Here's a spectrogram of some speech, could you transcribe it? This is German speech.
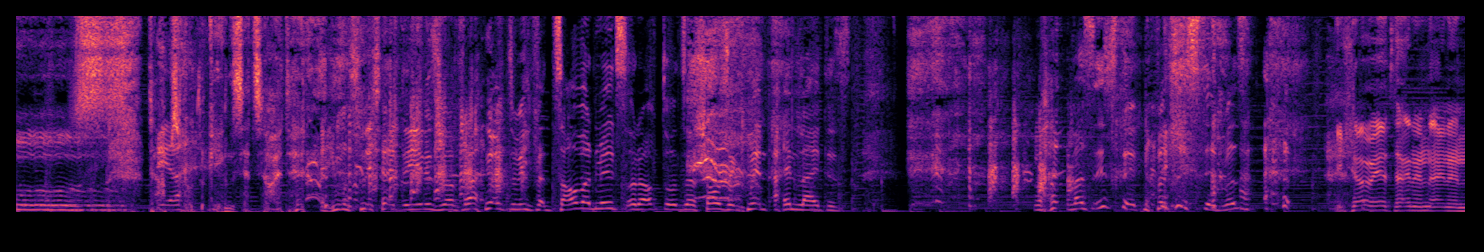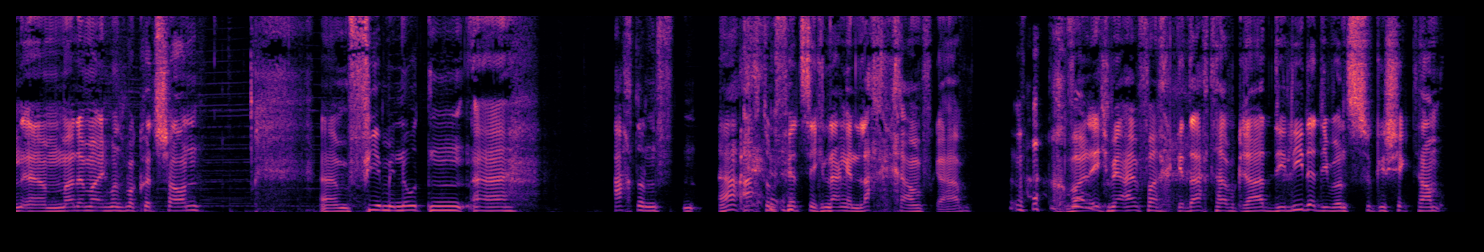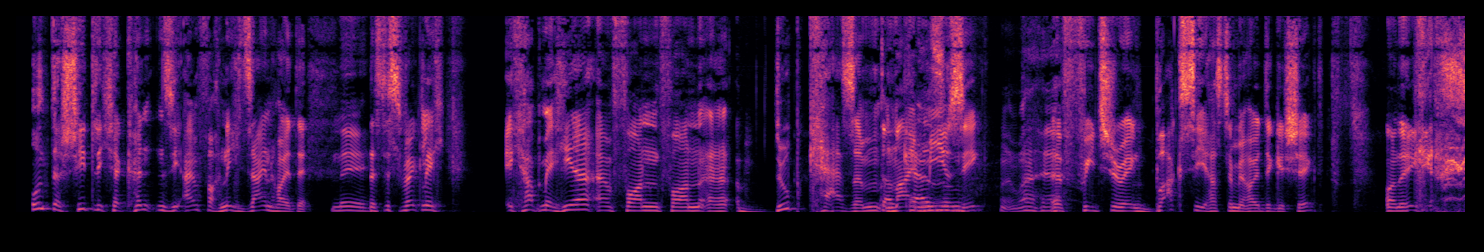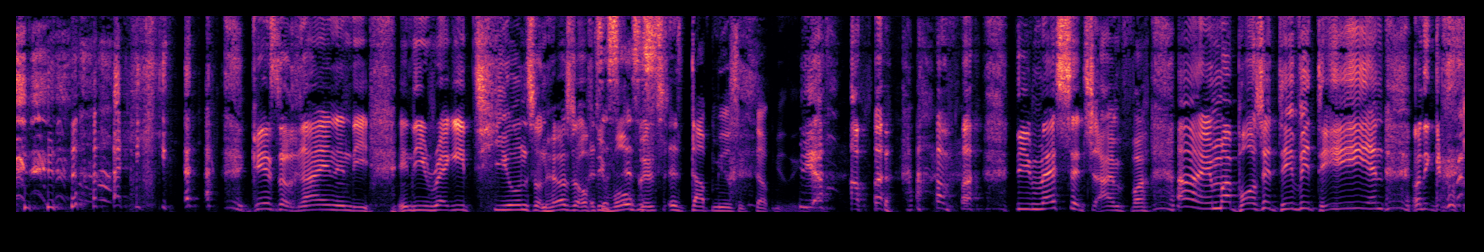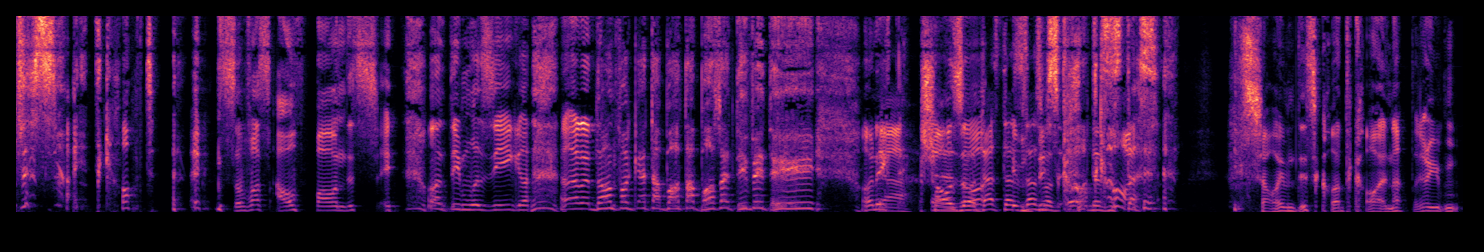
Hokus. Da Ja. absolute Gegensätze heute. Ich muss mich halt jedes Mal fragen, ob du mich verzaubern willst oder ob du unser Showsegment einleitest. Was, was ist denn? Was ist denn? Was? Ich habe jetzt einen, einen, ähm, warte mal, ich muss mal kurz schauen. Ähm, vier Minuten, äh, 48, ja, 48 langen Lachkrampf gehabt. Weil ich mir einfach gedacht habe, gerade die Lieder, die wir uns zugeschickt haben, unterschiedlicher könnten sie einfach nicht sein heute. Nee. Das ist wirklich. Ich habe mir hier äh, von von äh, Dupchasm, My Dupchasm. Music äh, featuring Bugsy hast du mir heute geschickt und ich gehe so rein in die in die Reggae Tunes und höre so auf Es die ist, Vocals. es ist, ist Dub Music, Dub Music. ja, aber, aber die Message einfach, I'm my positivity and, und die ganze Zeit kommt sowas Aufbauendes und die Musik und don't forget about the positivity und ich Ja, schau äh, so, so, das- das- im das, was- äh, Discord das ist Call. das. Ich schau im Discord Call nach drüben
